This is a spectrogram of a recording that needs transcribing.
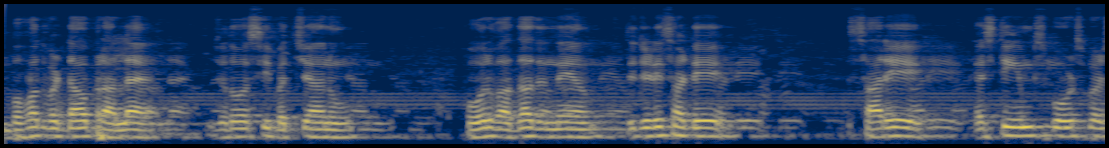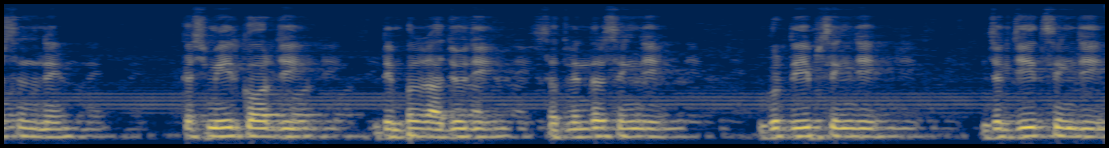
ਬਹੁਤ ਵੱਡਾ ਉਪਰਾਲਾ ਹੈ, ਜਦੋਂ ਅਸੀਂ ਬੱਚਿਆਂ ਨੂੰ ਹੋਰ ਵਾਧਾ ਦਿੰਦੇ ਹਾਂ, ਤੇ ਜਿਹੜੇ ਸਾਡੇ ਸਾਰੇ ਐਸਟੀਮਡ ਸਪੋਰਟਸ ਪਰਸਨਸ ਨੇ ਕਸ਼ਮੀਰ ਕੌਰ ਜੀ, ਡਿੰਪਲ ਰਾਜੂ ਜੀ, ਸਤਵਿੰਦਰ ਸਿੰਘ ਜੀ, ਗੁਰਦੀਪ ਸਿੰਘ ਜੀ, ਜਗਜੀਤ ਸਿੰਘ ਜੀ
